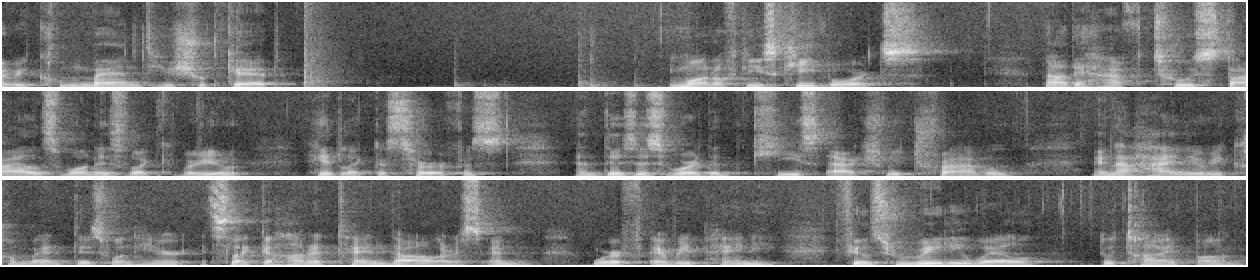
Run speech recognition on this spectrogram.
recommend you should get one of these keyboards. Now they have two styles. One is like where you hit like a surface and this is where the keys actually travel and I highly recommend this one here. It's like $110 and worth every penny. Feels really well to type on.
